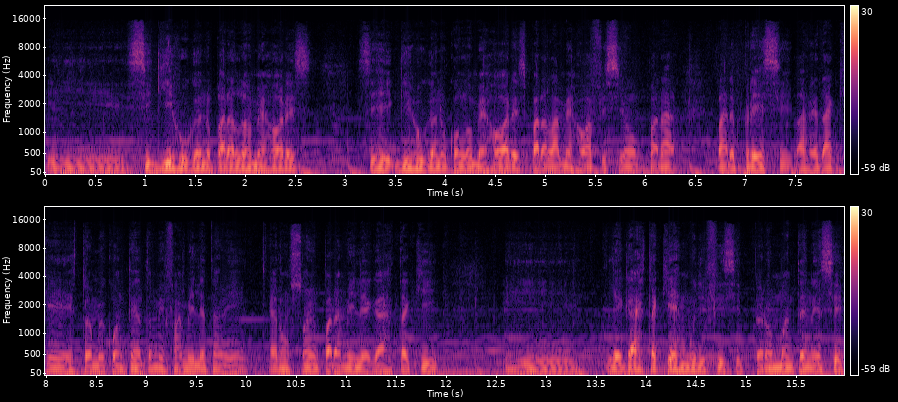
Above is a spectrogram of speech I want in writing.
y seguir jugando para los mejores, seguir jugando con los mejores para la mejor afición, para, para el precio. La verdad que estoy muy contento, mi familia también. Era un sueño para mí llegar hasta aquí y llegar hasta aquí es muy difícil, pero mantenerse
